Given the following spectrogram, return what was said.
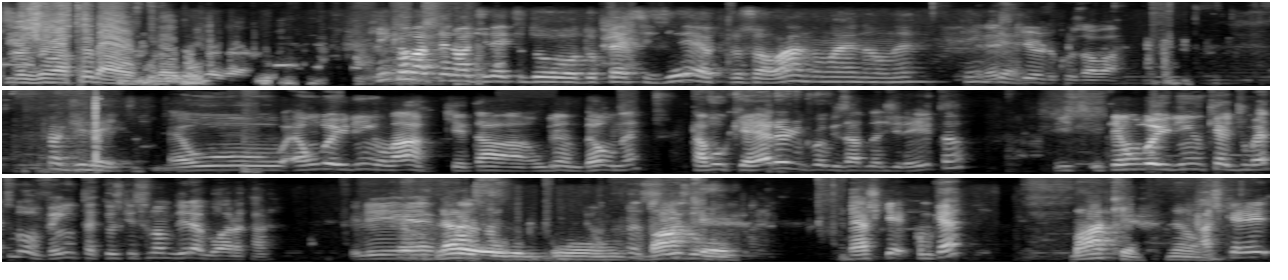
que de um lateral pra jogar. Quem que é o lateral direito do, do PSG? É o Cruzola? Não é, não, né? Quem ele é, é esquerdo, Cruzola. Quem é o direito? É, o, é um loirinho lá, que tá um grandão, né? Tava o Kerer improvisado na direita. E, e tem um loirinho que é de 1,90m, que eu esqueci o nome dele agora, cara. Ele é. Não, o, o Baker. É, acho que é, Como que é? Baker, não. Acho que é,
